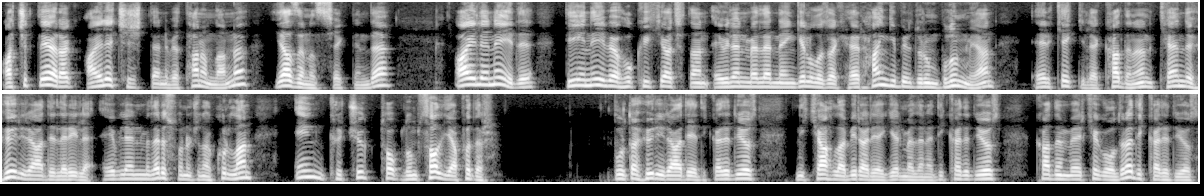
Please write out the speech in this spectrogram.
Açıklayarak aile çeşitlerini ve tanımlarını yazınız şeklinde. Aile neydi? Dini ve hukuki açıdan evlenmelerine engel olacak herhangi bir durum bulunmayan erkek ile kadının kendi hür iradeleriyle evlenmeleri sonucunda kurulan en küçük toplumsal yapıdır. Burada hür iradeye dikkat ediyoruz. Nikahla bir araya gelmelerine dikkat ediyoruz. Kadın ve erkek olduğuna dikkat ediyoruz.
